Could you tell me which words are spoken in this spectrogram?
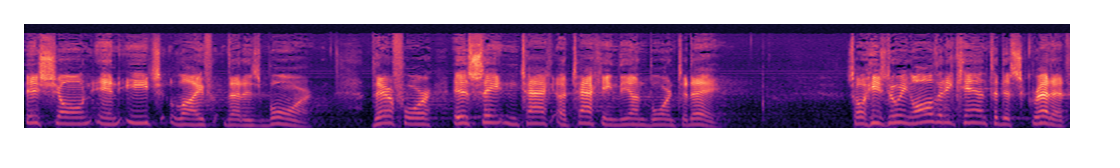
is shown in each life that is born. Therefore, is Satan attacking the unborn today? So he's doing all that he can to discredit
